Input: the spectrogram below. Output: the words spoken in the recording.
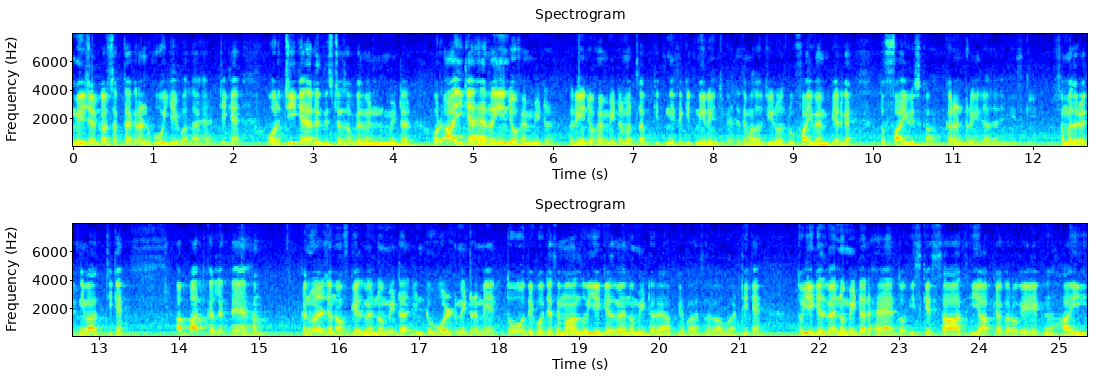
मेजर कर सकता है करंट वो ये वाला है, ठीक है। और जी क्या है रेजिस्टेंस ऑफ़ गैल्वेनोमीटर और आई क्या है range of ammeter range of ammeter मतलब कितनी से कितनी रेंज का जैसे मतलब ज़ीरो टू फाइव एम्पियर गए तो फाइव इसका करंट रेंज आ जाएगी इसकी। समझ रहे हो इतनी बात, ठीक है। अब बात कर लेते हैं हम conversion of galvanometer into voltmeter में तो देखो, जैसे मान लो ये गैल्वेनोमीटर है आपके पास लगा हुआ, ठीक है? तो ये गैल्वेनोमीटर है तो इसके साथ ही आप क्या करोगे, एक हाई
